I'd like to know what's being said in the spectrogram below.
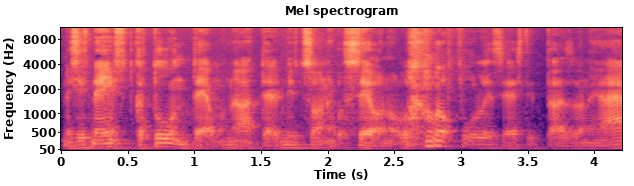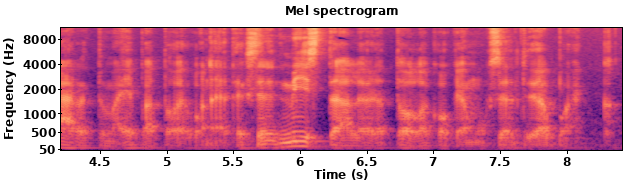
niin sitten ne ihmiset, jotka tuntee mun, ajattelee, että nyt se on, niin se on ollut lopullisesti tai se on ihan äärettömän epätoivoinen. Että eikö se nyt mistään löydä tuolla kokemuksella työpaikkaa?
